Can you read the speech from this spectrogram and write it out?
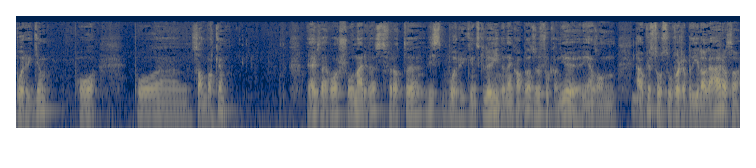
Borgen på, på uh, Sandbakken. Jeg husker jeg var så nervøs for at uh, hvis Borgen skulle vinne den kampen så fort kan gjøre i en sånn Det er jo ikke så stor forskjell på de lagene her. Altså.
